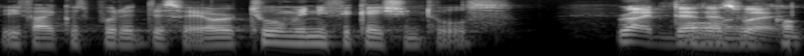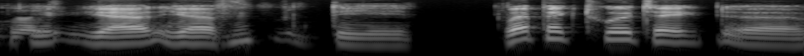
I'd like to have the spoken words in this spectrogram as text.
if I could put it this way, or two minification tools. Right, that as well. You, you have, you have mm-hmm. the Webpack tool take, uh,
